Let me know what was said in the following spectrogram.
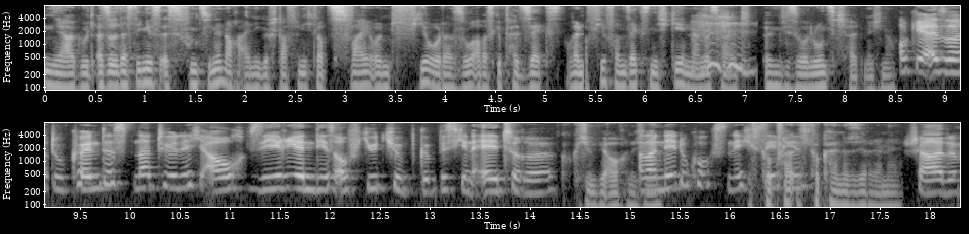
Ja, gut. Also das Ding ist, es funktionieren auch einige Staffeln. Ich glaube zwei und vier oder so, aber es gibt halt sechs. Und wenn vier von sechs nicht gehen, dann ist halt irgendwie so, lohnt sich halt nicht, ne? Okay, also du könntest natürlich auch Serien, die es auf YouTube gibt, bisschen ältere. Gucke ich irgendwie auch nicht. Aber ne? nee, du guckst nicht Ich gucke Serien. ich guck keine Serie, ne. Schade.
